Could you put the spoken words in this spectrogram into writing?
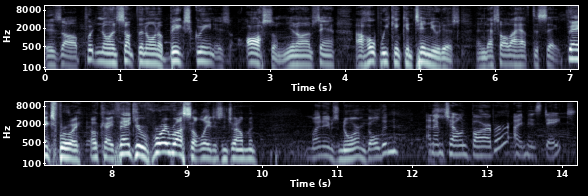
is uh, putting on something on a big screen is awesome. You know what I'm saying? I hope we can continue this. And that's all I have to say. Thanks, Roy. Okay, thank you. Roy Russell, ladies and gentlemen. My name's Norm Golden. And I'm Joan Barber. I'm his date.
